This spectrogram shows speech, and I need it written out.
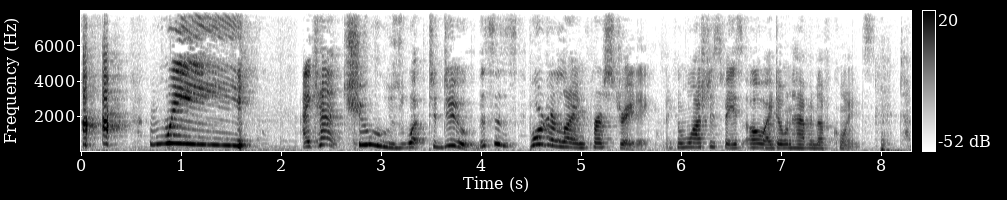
wee! I can't choose what to do. This is borderline frustrating. I can wash his face. Oh, I don't have enough coins. Time.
